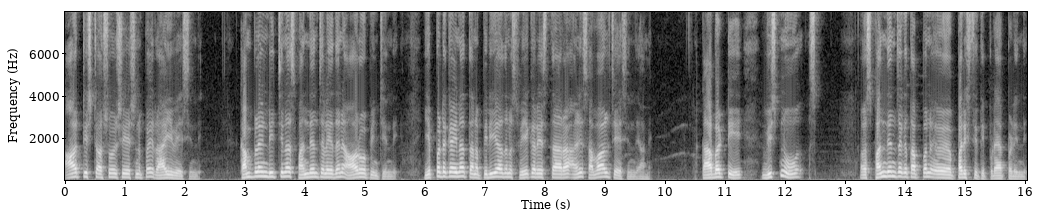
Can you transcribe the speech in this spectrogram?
ఆర్టిస్ట్ అసోసియేషన్పై రాయి వేసింది. కంప్లైంట్ ఇచ్చినా స్పందించలేదని ఆరోపించింది. ఇప్పటికైనా తన ఫిర్యాదును స్వీకరిస్తారా అని సవాల్ చేసింది ఆమె. కాబట్టి విష్ణు స్పందించక తప్పని పరిస్థితి ఇప్పుడు ఏర్పడింది.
